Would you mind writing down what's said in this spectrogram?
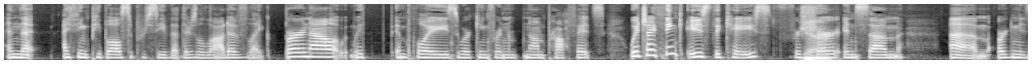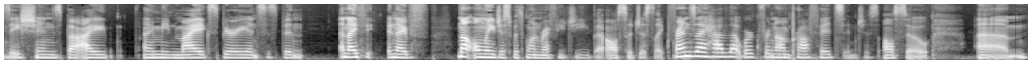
and that I think people also perceive that there's a lot of like burnout with employees working for n- nonprofits, which I think is the case for Yeah. sure in some um, organizations. But I, I mean, my experience has been, and I th- and I've not only just with one refugee, but also just like friends I have that work for nonprofits, and just also, um,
